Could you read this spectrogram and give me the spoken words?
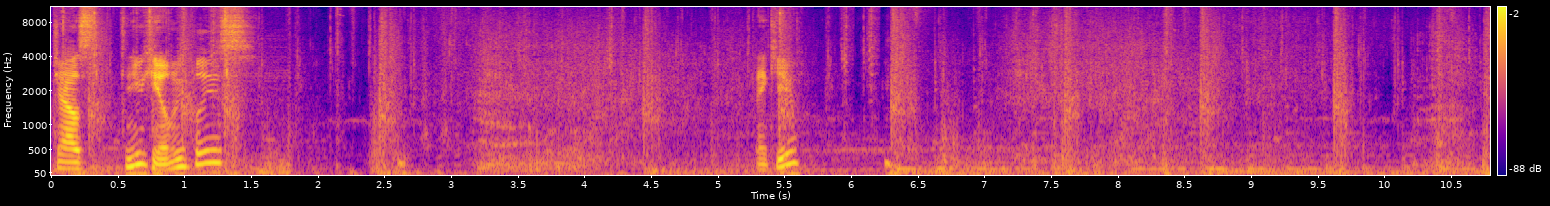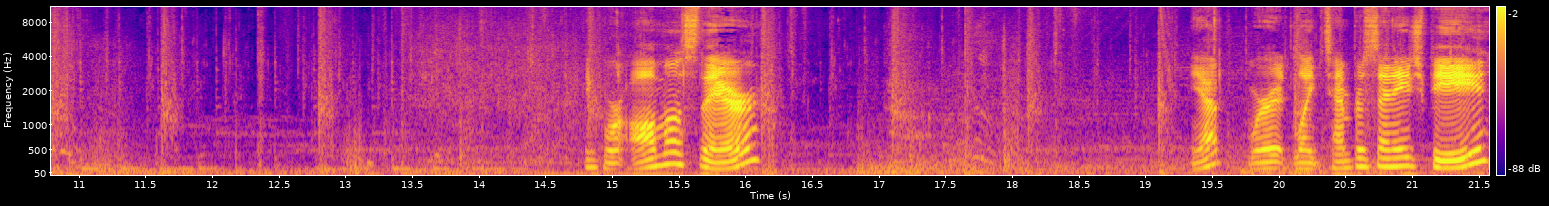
Giles, can you heal me, please? Thank you. I think we're almost there. Yep, we're at like 10% HP.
